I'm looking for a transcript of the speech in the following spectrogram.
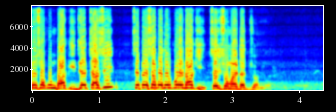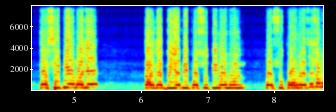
সে সকল ঢাকি, যে চাষি, সে পেশা বদল করে ঢাকি সেই সময়টার জন্য। তো সিপিএম আছে কালকে বিজেপি, পরশু তৃণমূল, পরশু কংগ্রেস এসব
